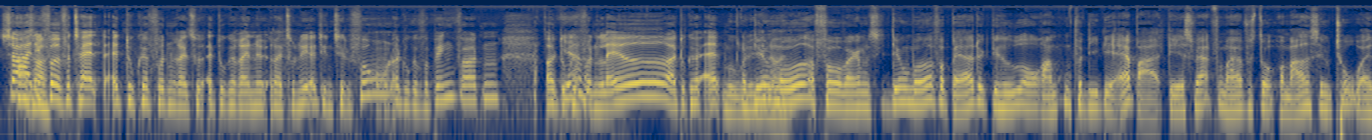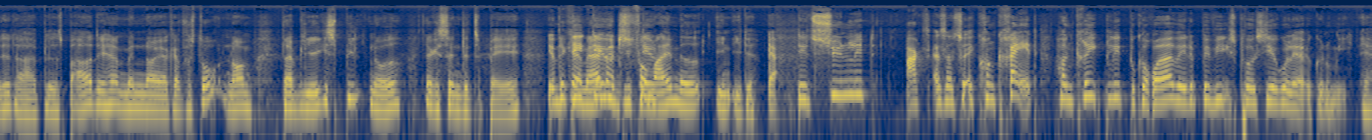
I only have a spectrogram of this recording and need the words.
Så har Altså- de fået fortalt, at du kan få den retu- at du kan returnere din telefon, og du kan få penge for den, og du Ja. kan få den lavet, og du kan alt muligt. Og det er jo en måde at få, hvad kan man sige, det er jo en måde at få bæredygtighed ud over rampen, fordi det er bare, det er svært for mig at forstå, hvor meget CO2 er det, der er blevet sparet det her, men når jeg kan forstå, når der bliver ikke spildt noget, jeg kan sende det tilbage. Jamen, det kan jeg det er mærke, jo at de får det mig med ind i det. Ja, det er et synligt, akt, altså så et konkret, håndgribeligt, du kan røre ved det, bevis på cirkulær økonomi. Ja.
